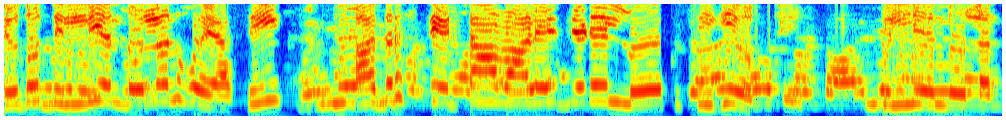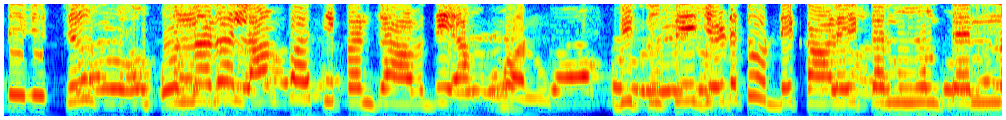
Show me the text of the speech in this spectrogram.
ਜਦੋਂ ਦਿੱਲੀ ਅੰਦੋਲਨ ਹੋਇਆ ਸੀ ਅਦਰ ਸਟੇਟਾਂ ਵਾਲੇ ਜਿਹੜੇ ਲੋਕ ਸੀਗੇ ਉੱਥੇ, ਦਿੱਲੀ ਅੰਦੋਲਨ ਦੇ ਵਿੱਚ, ਉਹਨਾਂ ਦਾ ਲਾਂਭਾ ਸੀ ਪੰਜਾਬ ਦੇ ਆਗੂਆਂ ਨੂੰ। ਵੀ ਤੁਸੀਂ ਜਿਹੜੇ ਤੁਹਾਡੇ ਕਾਲੇ ਕਾਨੂੰਨ ਤਿੰਨ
